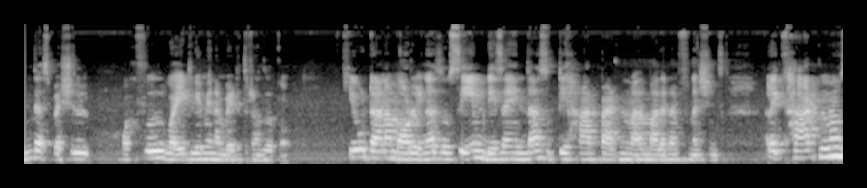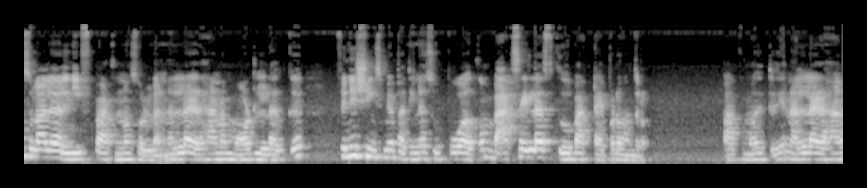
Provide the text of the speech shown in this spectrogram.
இந்த ஸ்பெஷல் ஃபுல் ஒயிட்லேயுமே நம்ம எடுத்துகிட்டு வந்திருக்கோம். க்யூட்டான மாடலுங்க ஸோ சேம் டிசைன் தான் சுற்றி ஹார்ட் பேட்டர்ன் மாதிரியான ஃபினிஷிங்ஸ் லைக் ஹார்ட்னும் சொல்லலாம் இல்லை லீஃப் பேட்டர்னும் சொல்லலாம். நல்ல அழகான மாடலில் இருக்குது ஃபினிஷிங்ஸுமே பார்த்தீங்கன்னா சூப்பராக இருக்கும். பேக் சைடில் ஸ்க்ரூ பேக் டைப்போட வந்துடும் பார்க்கும்போது தெரியும். நல்ல அழகான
